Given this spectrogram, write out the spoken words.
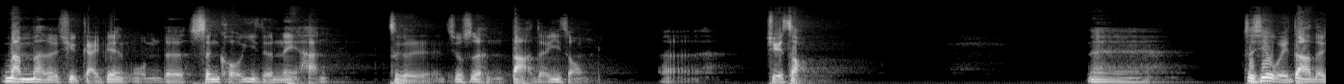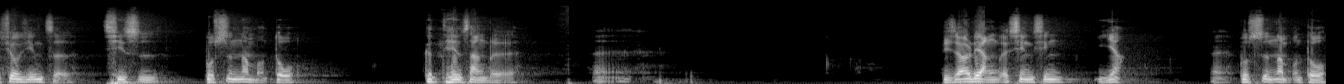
慢慢的去改变我们的身口意的内涵，这个就是很大的一种呃绝招。嗯，这些伟大的修行者其实不是那么多，跟天上的嗯比较亮的星星一样，嗯，不是那么多。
